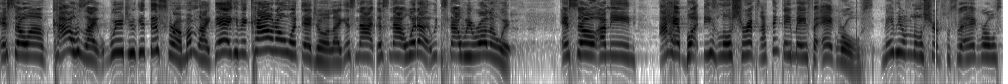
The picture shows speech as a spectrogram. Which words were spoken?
And so um, Kyle was like, "Where'd you get this from?" I'm like, "Dad, even Kyle don't want that joint. Like, it's not. That's not what. I, it's not what we rolling with." And so I mean, I had bought these little shrimps. I think they made for egg rolls. Maybe them little shrimps was for egg rolls.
